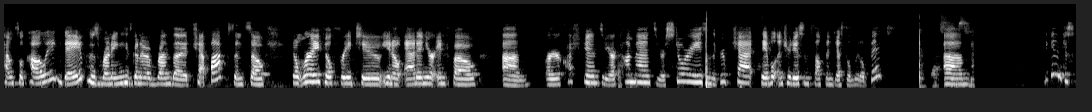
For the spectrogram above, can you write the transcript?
council colleague, Dave, who's running, he's gonna run the chat box. And so don't worry, feel free to, you know, add in your info um, or your questions or your comments, your stories in the group chat. Dave will introduce himself in just a little bit. Um, again, just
